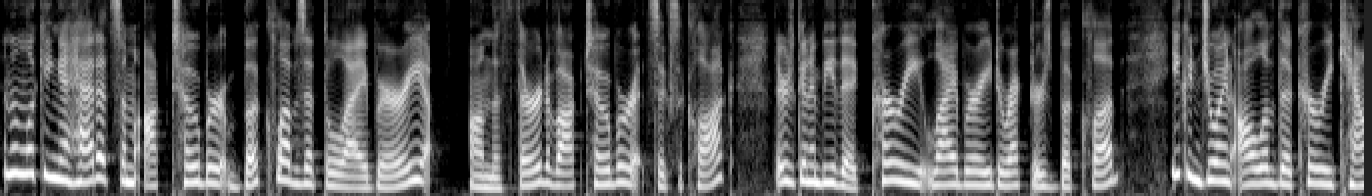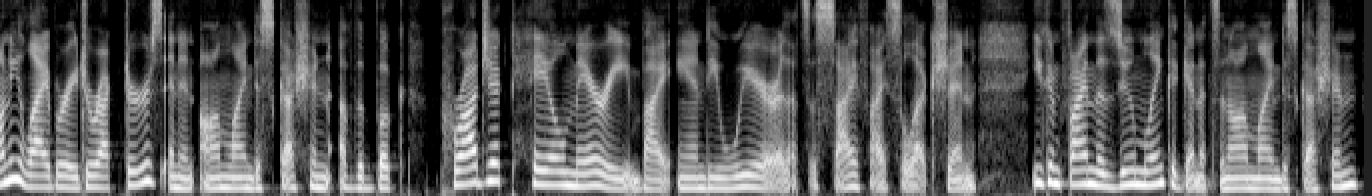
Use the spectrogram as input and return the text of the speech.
And then looking ahead at some October book clubs at the library, on the 3rd of October at 6 o'clock, there's going to be the Curry Library Directors Book Club. You can join all of the Curry County Library Directors in an online discussion of the book Project Hail Mary by Andy Weir. That's a sci fi selection. You can find the Zoom link again, it's an online discussion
